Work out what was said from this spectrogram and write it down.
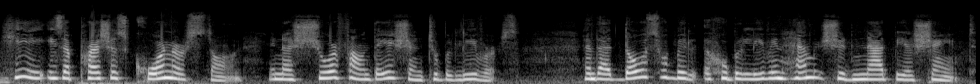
he is a precious cornerstone and a sure foundation to believers, and that those who be, who believe in him should not be ashamed.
